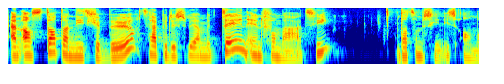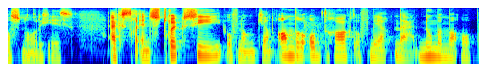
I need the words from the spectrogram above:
En als dat dan niet gebeurt, heb je dus weer meteen informatie dat er misschien iets anders nodig is. Extra instructie of nog een keer een andere opdracht of meer, nou, noem het maar op.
